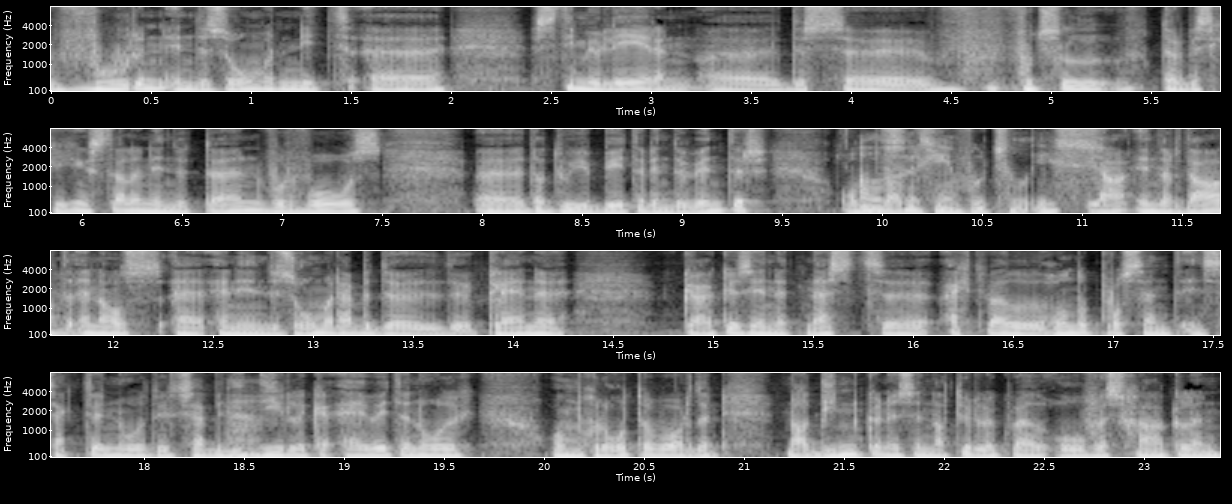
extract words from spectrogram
voeren in de zomer niet stimuleren. Dus voedsel ter beschikking stellen in de tuin voor vogels, dat doe je beter in de winter. Als er geen voedsel is. Ja, inderdaad. En, als, eh, en in de zomer hebben de, de kleine kuikens in het nest eh, echt wel 100% insecten nodig. Ze hebben die dierlijke eiwitten nodig om groot te worden. Nadien kunnen ze natuurlijk wel overschakelen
